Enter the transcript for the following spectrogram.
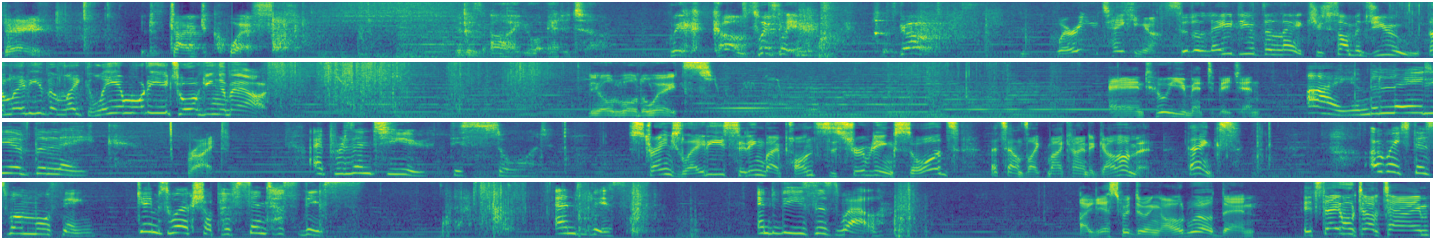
Hey, it is time to quest. It is I, your editor. Quick, come, swiftly! Let's go! Where are you taking us? To the Lady of the Lake, she summons you. The Lady of the Lake, Liam, what are you talking about? The old world awaits. And who are you meant to be, Jen? I am the Lady of the Lake. Right. I present to you this sword. Strange ladies sitting by ponds distributing swords? That sounds like my kind of government. Thanks. Oh, wait, there's one more thing. Games Workshop have sent us this. And this. And these as well. I guess we're doing Old World then. It's tabletop time!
